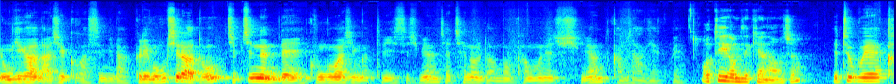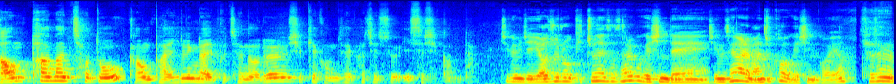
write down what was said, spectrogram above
용기가 나실 것 같습니다. 그리고 혹시라도 집 짓는데 궁금하신 것들이 있으시면 제 채널도 한번 방문해 주시면 감사하겠고요. 어떻게 검색해야 나오죠? 유튜브에 가온파만 쳐도 가온파의 힐링라이프 채널을 쉽게 검색하실 수 있으실 겁니다. 지금 이제 여주로 기촌에서 살고 계신데 지금 생활에 만족하고 계신 거예요? 세상에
